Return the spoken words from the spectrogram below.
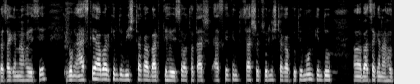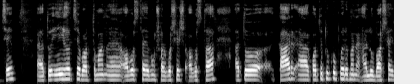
বেচা কেনা হয়েছে এবং আজকে আবার কিন্তু বিশ টাকা বাড়তি হয়েছে, অর্থাৎ আজকে কিন্তু চারশো চল্লিশ টাকা প্রতি মন কিন্তু বেচা কেনা হচ্ছে। তো এই হচ্ছে বর্তমান অবস্থা এবং সর্বশেষ অবস্থা। তো কার কতটুকু পরিমাণে আলু বাসায়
